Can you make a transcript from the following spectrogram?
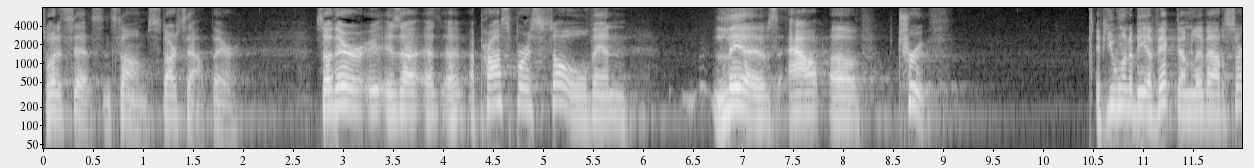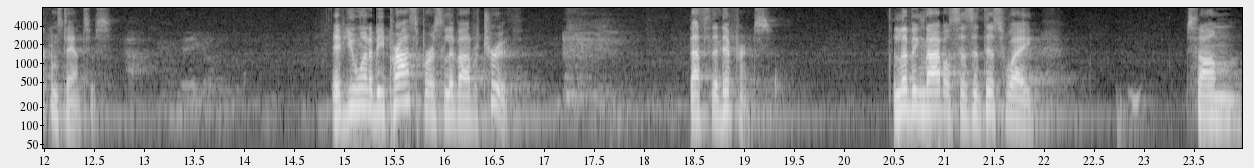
That's what it says in Psalms, starts out there. So there is a, a, a prosperous soul then lives out of truth. If you want to be a victim, live out of circumstances. If you want to be prosperous, live out of truth. That's the difference. The Living Bible says it this way Psalm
